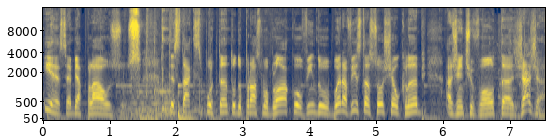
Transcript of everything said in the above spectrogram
e recebe aplausos. Destaques, portanto, do próximo bloco, ouvindo Buena Vista Social Club. A gente volta já já.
